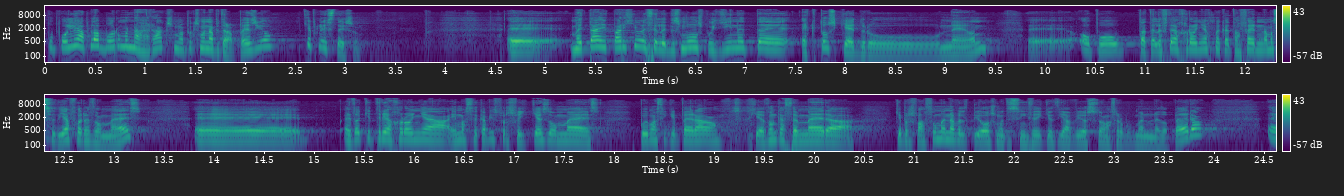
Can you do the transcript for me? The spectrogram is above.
που πολύ απλά μπορούμε να αράξουμε, να παίξουμε ένα επιτραπέζιο και PlayStation. Ε, μετά υπάρχει ο εθελοντισμός που γίνεται εκτός κέντρου νέων, ε, όπου τα τελευταία χρόνια έχουμε καταφέρει να είμαστε σε διάφορες δομές. Ε, εδώ και τρία χρόνια είμαστε σε κάποιες προσφυγικές δομές που είμαστε εκεί πέρα σχεδόν κάθε μέρα και προσπαθούμε να βελτιώσουμε τις συνθήκες διαβίωσης των ανθρώπων που μένουν εδώ πέρα. Ε,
